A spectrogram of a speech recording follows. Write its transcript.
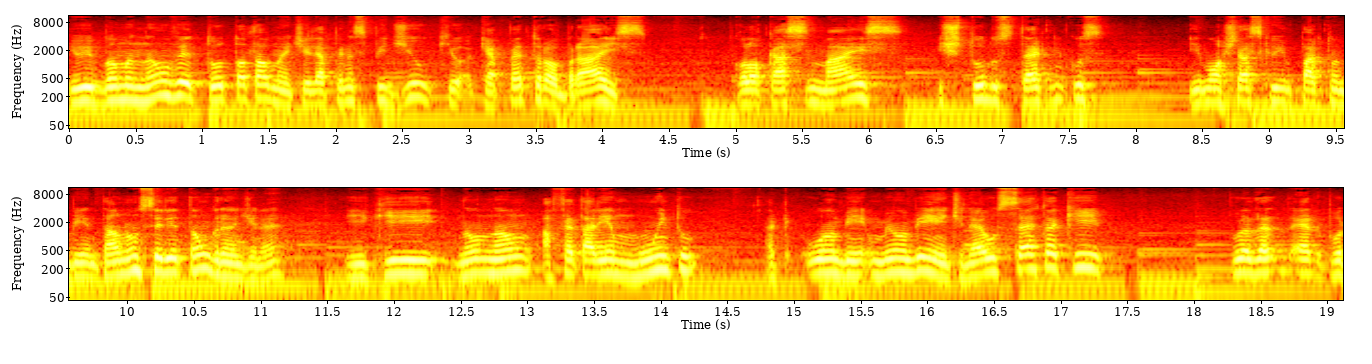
e o IBAMA não vetou totalmente, ele apenas pediu que, que a Petrobras colocasse mais estudos técnicos e mostrasse que o impacto ambiental não seria tão grande, né? E que não, não afetaria muito o, ambi o meio ambiente, né? O certo é que por, é, por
